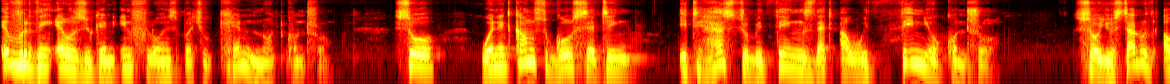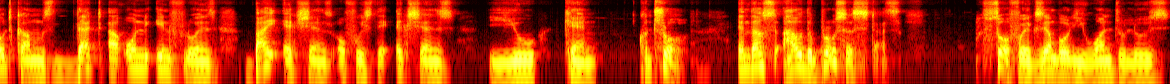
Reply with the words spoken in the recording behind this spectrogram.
Everything else you can influence, but you cannot control. So, when it comes to goal setting, it has to be things that are within your control. So, you start with outcomes that are only influenced by actions, of which the actions you can control. And that's how the process starts. So, for example, you want to lose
